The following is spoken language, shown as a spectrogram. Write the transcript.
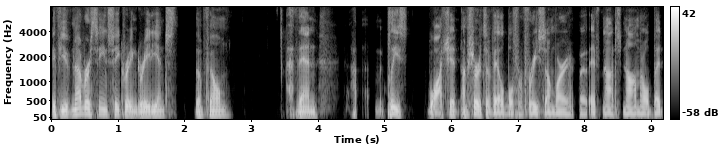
If you've never seen Secret Ingredients, the film, then uh, please watch it. I'm sure it's available for free somewhere. Uh, if not, it's nominal. But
